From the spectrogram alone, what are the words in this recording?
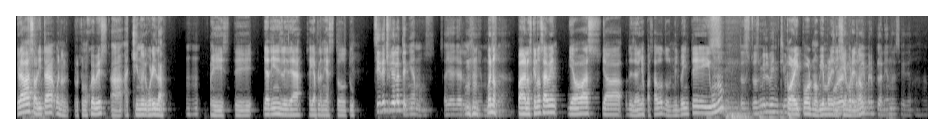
grabas ahorita, bueno, el próximo jueves a, a Chino el Gorila. Este, ya tienes la idea, o sea, ya planeaste todo tú. Sí, de hecho ya la teníamos. Sea, ya, ya la Ujú. teníamos. Bueno, ya. Para los que no saben, llevabas ya desde el año pasado, 2021, Sí, dos- 2021. por ahí por noviembre, por ahí por diciembre, ¿no? noviembre planeando ese video. Ajá.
